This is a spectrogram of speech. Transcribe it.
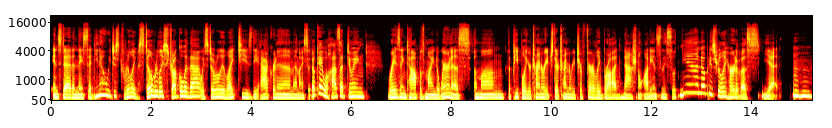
instead. And they said, you know, we just really still really struggle with that. We still really like to use the acronym. And I said, okay, well, how's that doing raising top of mind awareness among the people you're trying to reach? They're trying to reach a fairly broad national audience. And they said, yeah, nobody's really heard of us yet. Mm-hmm.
